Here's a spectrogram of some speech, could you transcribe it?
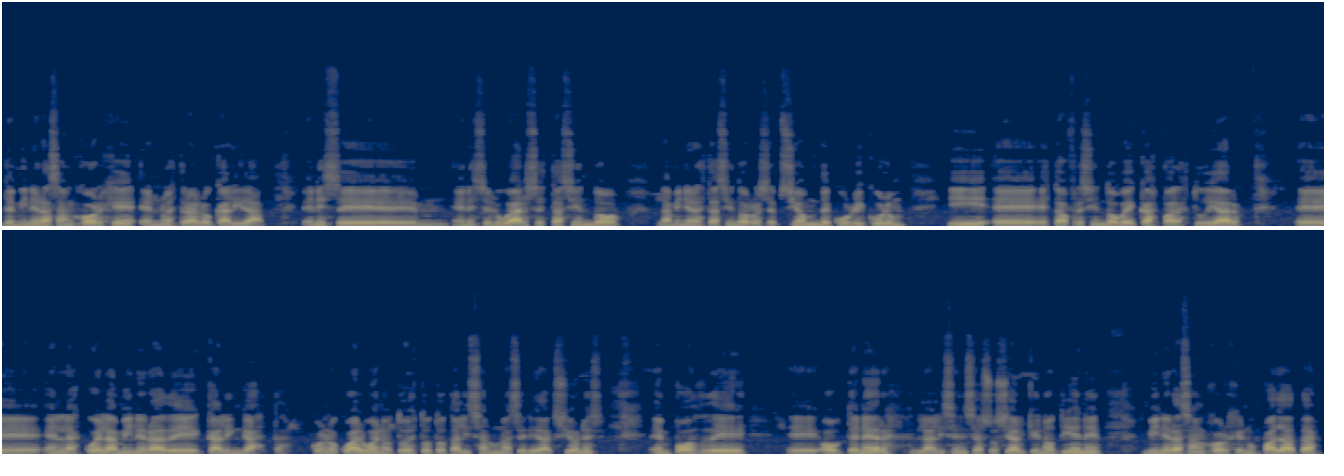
de Minera San Jorge en nuestra localidad. En ese, en ese lugar se está haciendo, la minera está haciendo recepción de currículum y eh, está ofreciendo becas para estudiar en la escuela minera de Calingasta. Con lo cual, bueno, todo esto totalizan una serie de acciones en pos de eh, obtener la licencia social que no tiene Minera San Jorge en Uspallata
